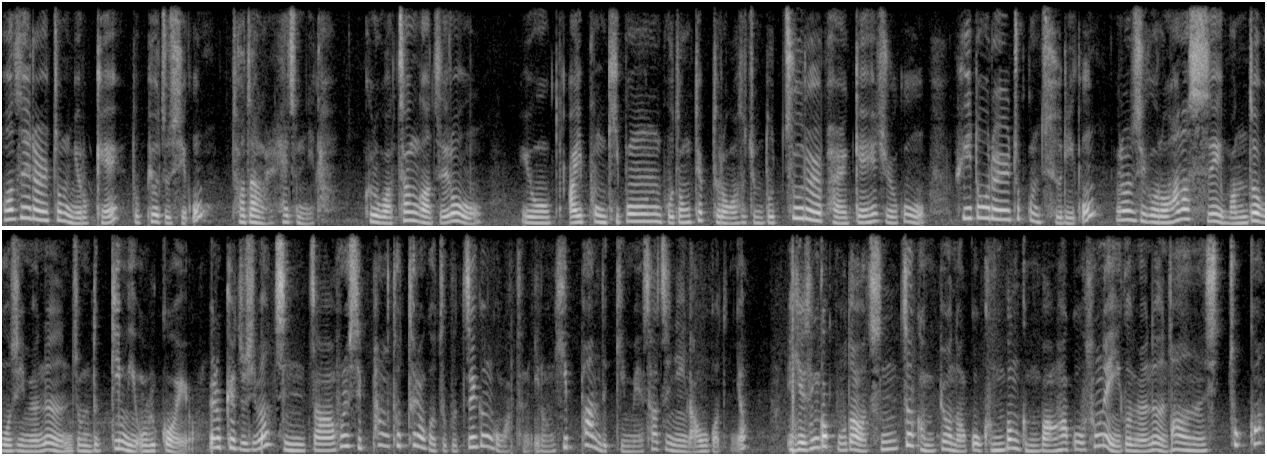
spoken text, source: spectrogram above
화질을 좀 이렇게 높여주시고 저장을 해줍니다. 그리고 마찬가지로 이 아이폰 기본 보정 탭 들어가서 좀 노출을 밝게 해주고 휘도를 조금 줄이고 이런 식으로 하나씩 만져보시면 좀 느낌이 올 거예요. 이렇게 해주시면 진짜 훨씬 팡 터트려가지고 찍은 것 같은 이런 힙한 느낌의 사진이 나오거든요. 이게 생각보다 진짜 간편하고 금방금방 하고 손에 익으면 한 10초 컷?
